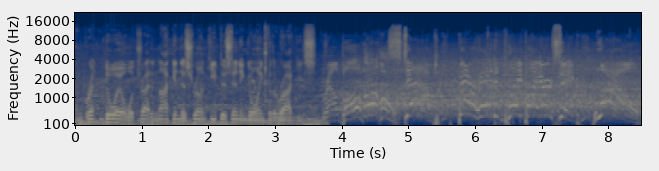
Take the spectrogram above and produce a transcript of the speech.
and Brenton Doyle will try to knock in this run, keep this inning going for the Rockies. Ground ball. Stabbed. Barehanded play by Erceg. Wow.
